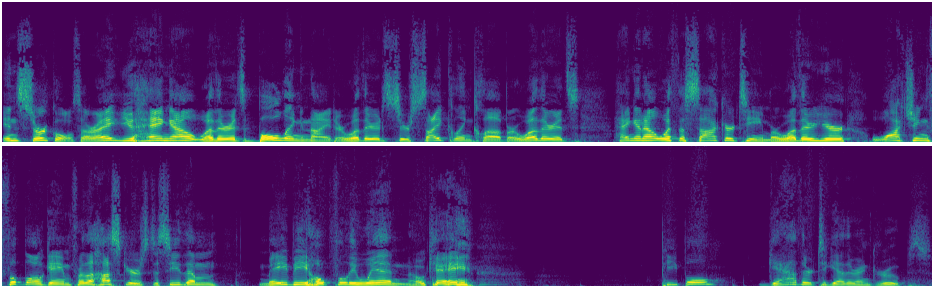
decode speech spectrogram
in circles, all right? You hang out, whether it's bowling night or whether it's your cycling club or whether it's hanging out with the soccer team or whether you're watching football game for the Huskers to see them maybe hopefully win, okay? People gather together in groups.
